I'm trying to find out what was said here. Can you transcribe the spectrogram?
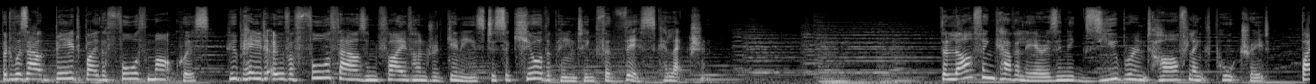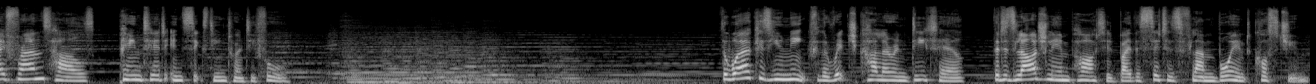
but was outbid by the fourth Marquis, who paid over 4,500 guineas to secure the painting for this collection. The Laughing Cavalier is an exuberant half length portrait by Frans Hals, painted in 1624. The work is unique for the rich colour and detail that is largely imparted by the sitter's flamboyant costume,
